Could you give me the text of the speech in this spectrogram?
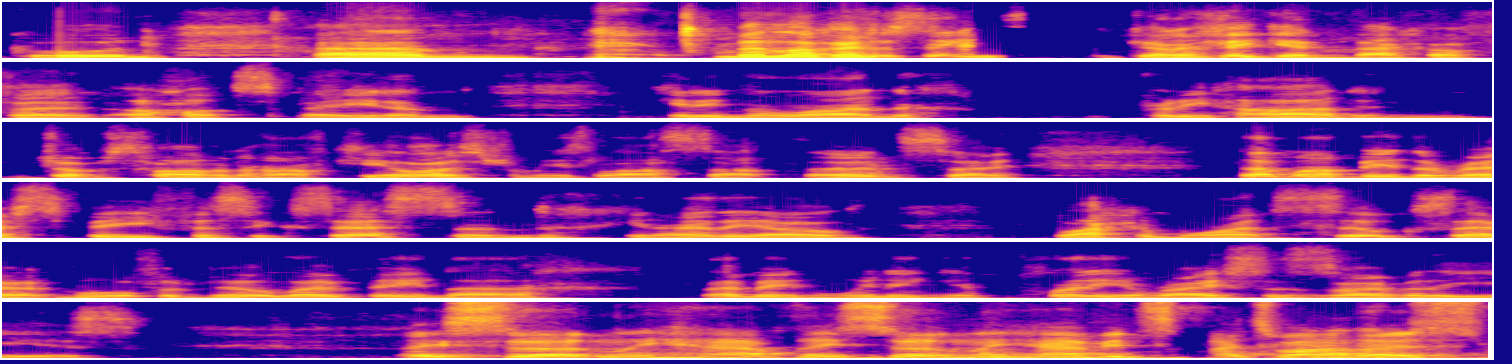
good. Um, but look, I just think he's going to be getting back off a, a hot speed and hitting the line pretty hard and drops five and a half kilos from his last start third. So that might be the recipe for success. And you know the old black and white silks there at Morphettville, they've been uh, they've been winning plenty of races over the years. They certainly have. They certainly have. It's it's one of those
